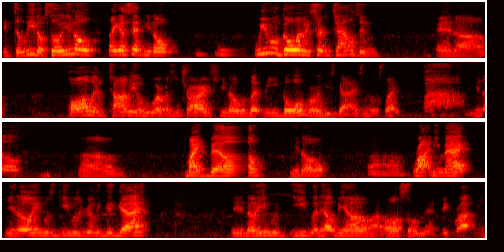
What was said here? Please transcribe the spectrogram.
in Toledo. So you know, like I said, you know, we will go in certain towns and and uh, Paul and Tommy or whoever's in charge, you know, would let me go over on these guys, and it was like, wow, you know, um, Mike Bell, you know, um, Rodney Mack, you know, he was he was a really good guy. You know, he would he would help me out a lot also, man. Big Rodney.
